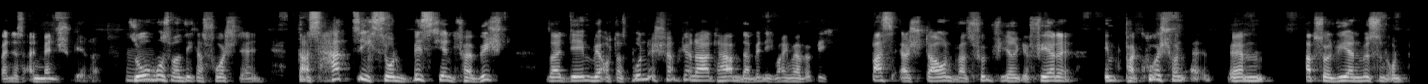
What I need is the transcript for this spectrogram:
wenn es ein Mensch wäre. Mhm. So muss man sich das vorstellen. Das hat sich so ein bisschen verwischt, seitdem wir auch das Bundeschampionat haben. Da bin ich manchmal wirklich bass erstaunt, was fünfjährige Pferde im Parcours schon äh, ähm, absolvieren müssen. Und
